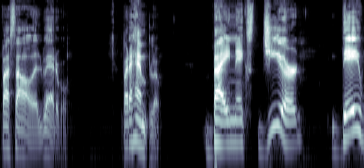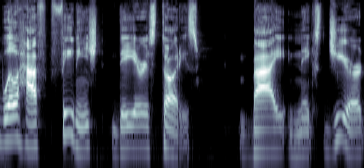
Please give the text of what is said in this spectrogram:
pasado del verbo. Por ejemplo, by next year, they will have finished their studies. By next year,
